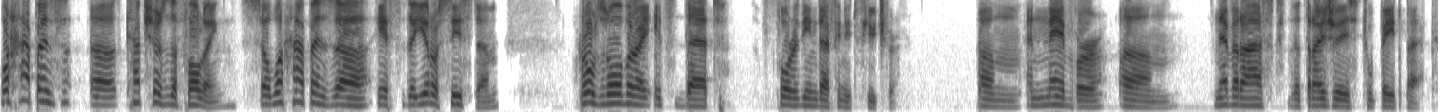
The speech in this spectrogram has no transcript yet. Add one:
what happens uh, captures the following. So what happens uh, if the euro system rolls over its debt for the indefinite future um, and never um, never asks the treasuries to pay it back?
